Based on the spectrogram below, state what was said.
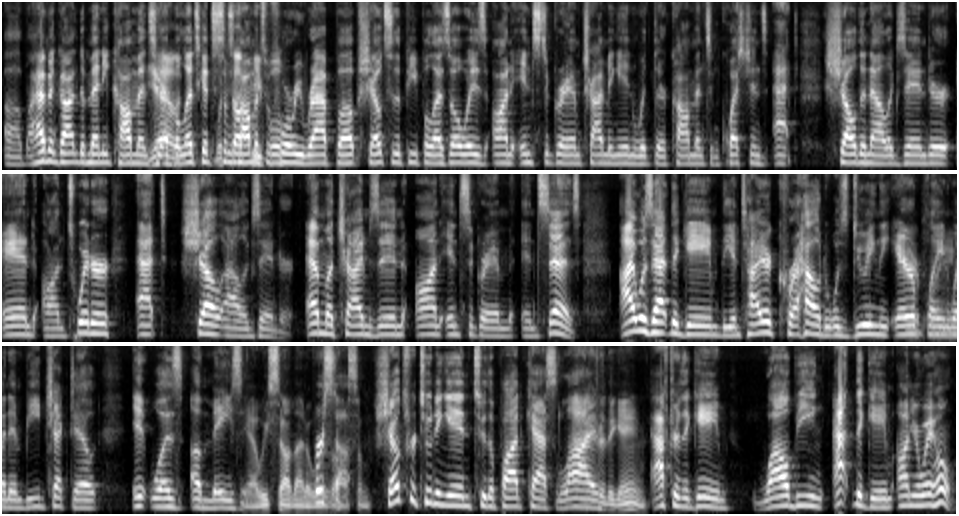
Um, I haven't gotten to many comments Yeah, yet, but let's get to some up, comments people? before we wrap up. Shouts to the people, as always, on Instagram, chiming in with their comments and questions at Sheldon Alexander and on Twitter at Shell Alexander. Emma chimes in on Instagram and says, I was at the game. The entire crowd was doing the airplane, Airplane. when Embiid checked out. It was amazing. Yeah, we saw that. It First was off, awesome. shouts for tuning in to the podcast live After the game. After the game, while being at the game on your way home.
